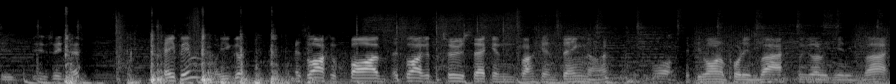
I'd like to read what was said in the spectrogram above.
Is, is he dead? Keep him, or you got? It's like a five. It's like a two second fucking thing, though. If you want to put him back, we got to get him back.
